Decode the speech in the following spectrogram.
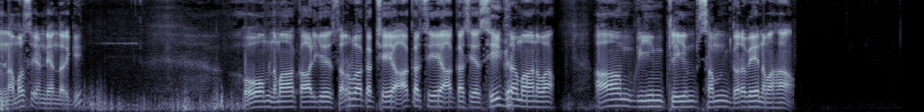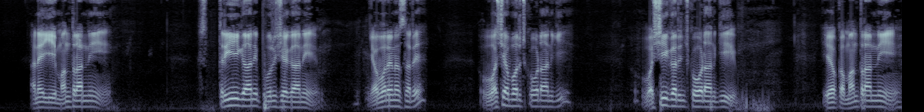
నమస్తే అండి అందరికీ. ఓం నమా కాళ్యే సర్వకక్షే ఆకర్షే ఆకర్షే శీఘ్ర మానవ ఆం గ్రీం క్లీం సం గొరవే నమ. అనే ఈ మంత్రాన్ని స్త్రీ కానీ పురుషే కానీ ఎవరైనా సరే వశపరుచుకోవడానికి వశీకరించుకోవడానికి ఈ యొక్క మంత్రాన్ని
